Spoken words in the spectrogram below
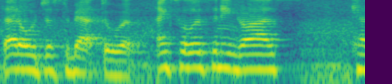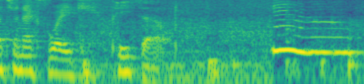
That'll just about do it. Thanks for listening, guys. Catch you next week. Peace out. Pew.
